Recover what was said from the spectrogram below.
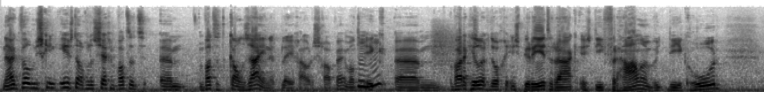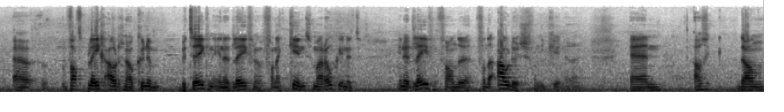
Nou, ik wil misschien eerst nog wel eens zeggen wat het, um, wat het kan zijn, het pleegouderschap. Hè? Want Mhm. ik, um, waar ik heel erg door geïnspireerd raak, is die verhalen die ik hoor. Uh, wat pleegouders nou kunnen betekenen in het leven van een kind, maar ook in het, in het leven van de, van de ouders van die kinderen. En als ik dan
